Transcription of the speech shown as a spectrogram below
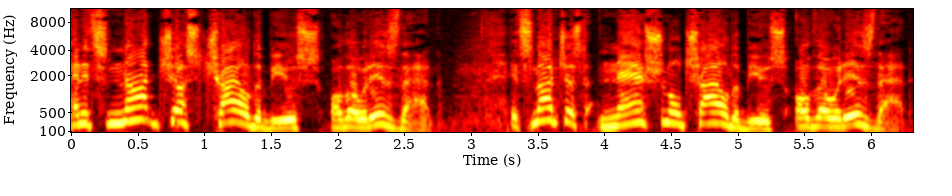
And it's not just child abuse, although it is that. It's not just national child abuse, although it is that.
